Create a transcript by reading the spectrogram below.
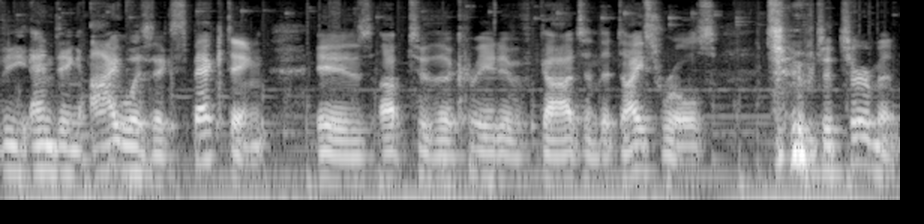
the ending I was expecting is up to the creative gods and the dice rolls to determine.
